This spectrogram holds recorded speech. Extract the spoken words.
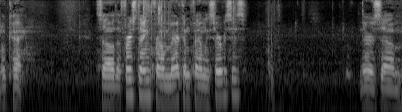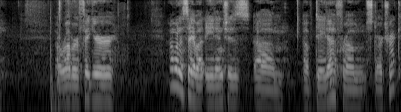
Okay. So the first thing from American Family Services there's um, a rubber figure, I want to say about eight inches um, of data from Star Trek.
